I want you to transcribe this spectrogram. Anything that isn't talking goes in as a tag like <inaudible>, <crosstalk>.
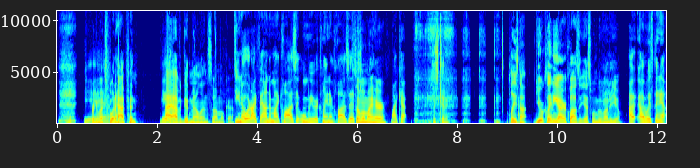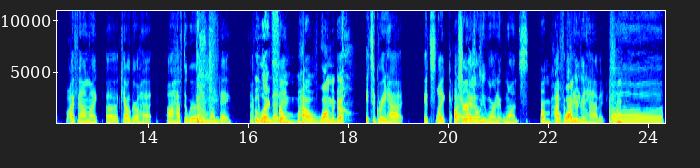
<laughs> Pretty much what happened. Yeah. I have a good melon, so I'm okay. Do you know what I found in my closet when we were cleaning closets? Some of my hair? my cat. Just kidding. Please not. You were cleaning out your closet. Yes, we'll move on to you. I, I was gonna. I found my uh, cowgirl hat. I'll have to wear it in <laughs> one day. I have to like that in. from how long ago? <laughs> It's a great hat. It's like I, sure it I've is. only worn it once. From how I forgot long to ago? even have it. <laughs> Uh,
